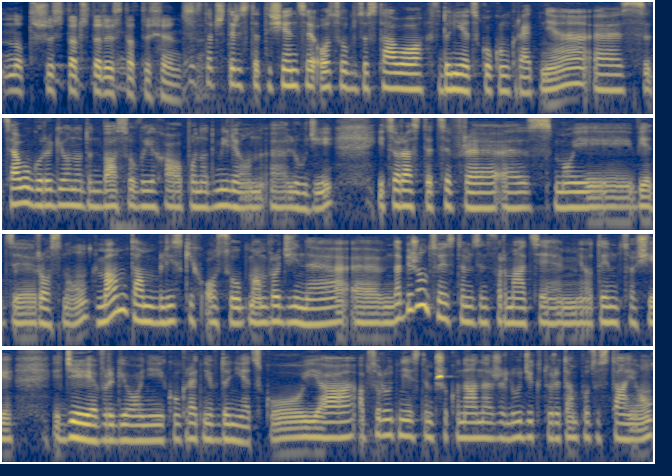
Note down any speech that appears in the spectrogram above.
no 300-400 tysięcy. 300-400 tysięcy osób zostało w Doniecku konkretnie. E, z całego regionu Donbasu wyjechało ponad milion e, ludzi i coraz te cyfry e, z mojej wiedzy rosną. Mam tam bliskich osób, mam rodzinę. Na bieżąco jestem z informacjami o tym, co się dzieje w regionie i konkretnie w Doniecku. Ja absolutnie jestem przekonana, że ludzie, którzy tam pozostają,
